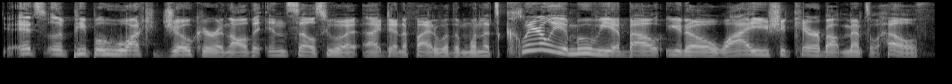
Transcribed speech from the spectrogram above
it's the people who watch Joker and all the incels who identified with him when that's clearly a movie about, you know, why you should care about mental health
